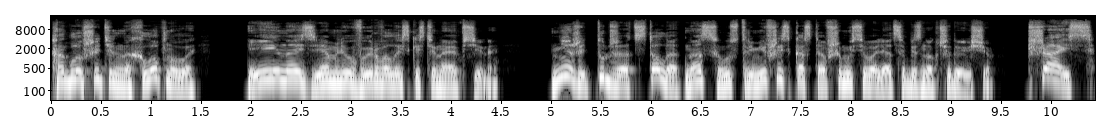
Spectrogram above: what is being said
оглушительно хлопнуло, и на землю вырвалась костяная псина. Нежить тут же отстала от нас, устремившись к оставшемуся валяться без ног чудовищу. «Шайс!»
